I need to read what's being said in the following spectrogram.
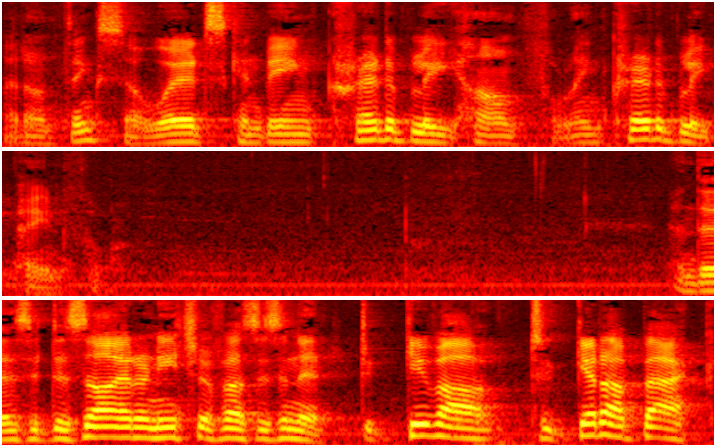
I don't think so. Words can be incredibly harmful, incredibly painful. And there's a desire in each of us, isn't it, to give our, to get our back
